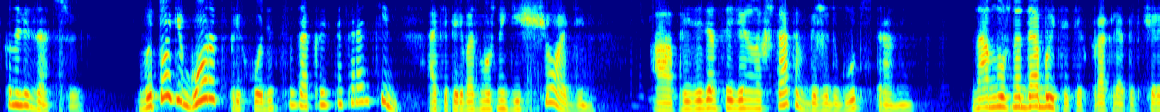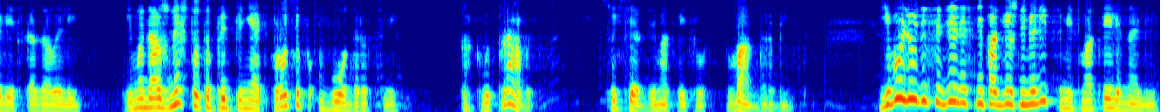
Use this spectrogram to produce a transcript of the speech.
в канализацию. В итоге город приходится закрыть на карантин, а теперь, возможно, еще один, а президент Соединенных Штатов бежит вглубь страны. «Нам нужно добыть этих проклятых червей», — сказала Ли, — «и мы должны что-то предпринять против водорослей». «Как вы правы», — с усердием ответил Вандербильд. Его люди сидели с неподвижными лицами и смотрели на Ли.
